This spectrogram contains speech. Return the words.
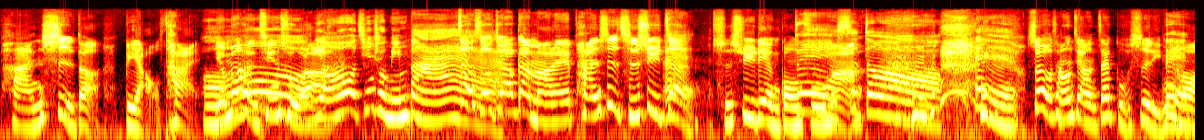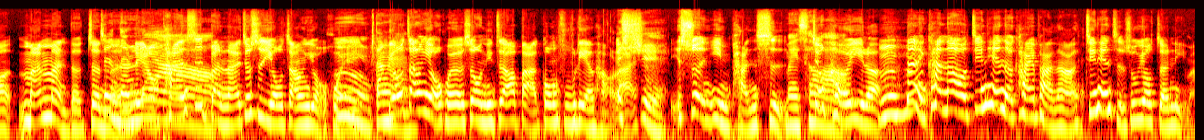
盘势的表态，有没有很清楚了？哦有清楚明白。这个时候就要干嘛嘞？盘势持续正哎，持续练功夫，嘛。是的，哎，所以我常讲，在股市里面哦，满满的正正能能量，量盘势本来就是有涨有回。有涨有回的时候，你只要把功夫练好来，是。顺应盘势，没错。就可以了。嗯。那你看到今天的开盘啊，今天指数又整理嘛，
